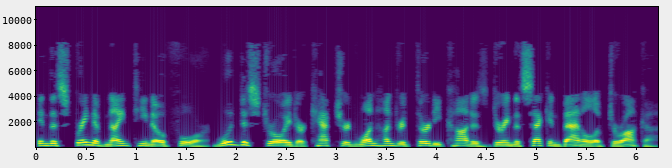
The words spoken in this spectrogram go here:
In the spring of 1904, Wood destroyed or captured 130 cottas during the Second Battle of Taraca.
